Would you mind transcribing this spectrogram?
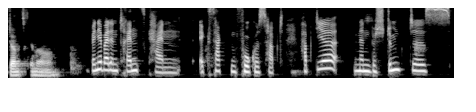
Ganz genau. Wenn ihr bei den Trends keinen exakten Fokus habt, habt ihr ein bestimmtes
